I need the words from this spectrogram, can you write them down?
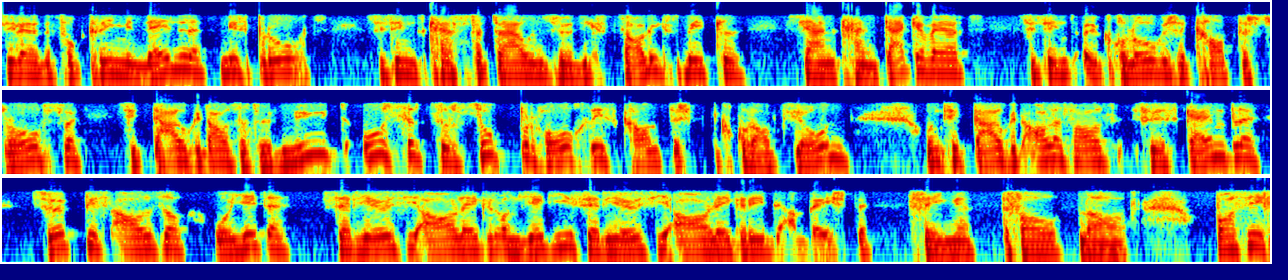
Sie werden von Kriminellen missbraucht. Sie sind kein vertrauenswürdiges Zahlungsmittel. Sie haben keinen Gegenwert. Sie sind ökologische Katastrophen. Sie taugen also für nichts, außer zur super hochriskanten Spekulation. Und sie taugen allenfalls fürs Gamblen, zu etwas also, wo jeder seriöse Anleger und jede seriöse Anlegerin am besten die Finger davon lässt. Was ich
